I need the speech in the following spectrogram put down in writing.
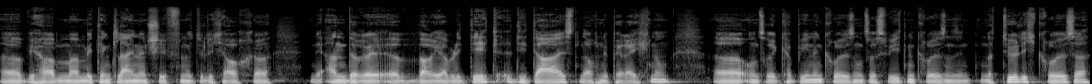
Wir haben mit den kleinen Schiffen natürlich auch eine andere äh, Variabilität, die da ist und auch eine Berechnung. Äh, unsere Kabinengrößen, unsere Suitengrößen sind natürlich größer.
